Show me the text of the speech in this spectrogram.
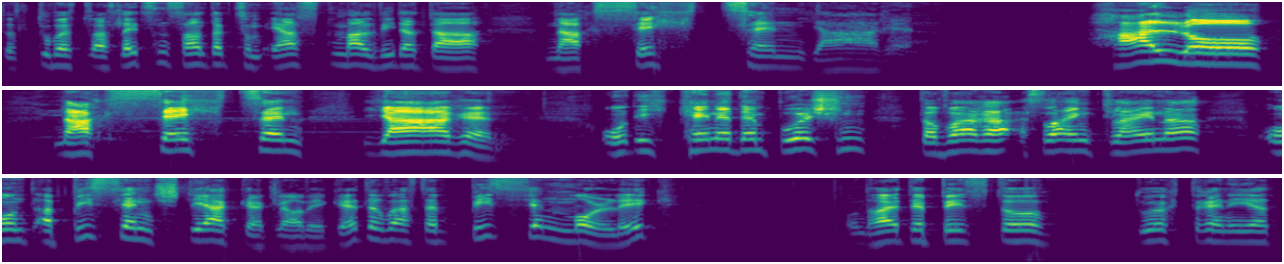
das, du warst letzten Sonntag zum ersten Mal wieder da, nach 16 Jahren. Hallo, nach 16 Jahren. Und ich kenne den Burschen, da war er so ein kleiner und ein bisschen stärker, glaube ich. Gell? Du warst ein bisschen mollig und heute bist du durchtrainiert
